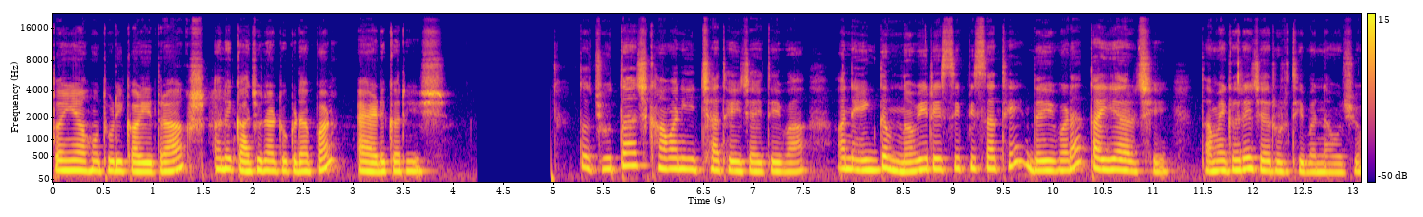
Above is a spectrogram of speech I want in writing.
તો અહીંયા હું થોડી કાળી દ્રાક્ષ અને કાજુના ટુકડા પણ એડ કરીશ. તો જોતાં જ ખાવાની ઈચ્છા થઈ જાય તેવા અને એકદમ નવી રેસીપી સાથે દહીંવડા તૈયાર છે. તમે ઘરે જરૂરથી બનાવજો.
